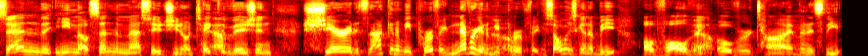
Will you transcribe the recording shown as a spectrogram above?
send the email, send the message. You know, take the vision, share it. It's not going to be perfect. Never going to be perfect. It's always going to be evolving Yeah. over time. And it's the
